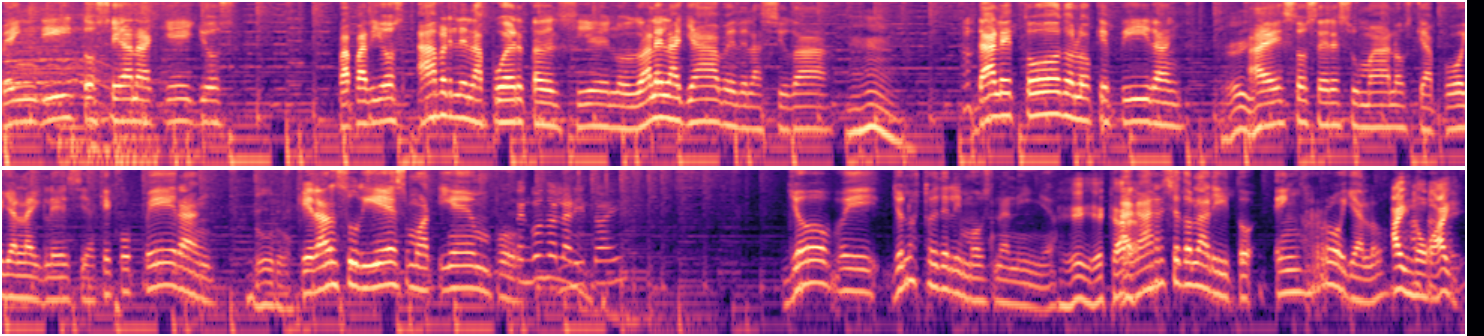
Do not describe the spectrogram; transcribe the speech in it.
Benditos sean aquellos. Papá Dios, ábrele la puerta del cielo, dale la llave de la ciudad, dale todo lo que pidan a esos seres humanos que apoyan la iglesia, que cooperan, duro. que dan su diezmo a tiempo. Tengo un dolarito ahí. Yo, ve- yo no estoy de limosna, niña. Ey, es cara. Agarra ese dolarito, enróllalo. Ay, no, ay.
